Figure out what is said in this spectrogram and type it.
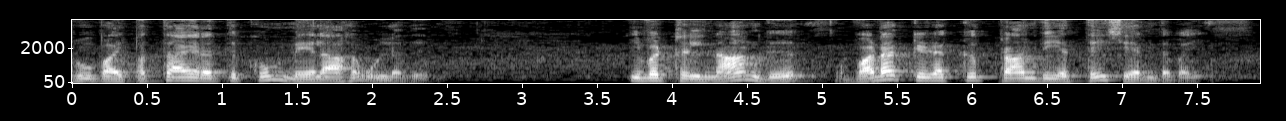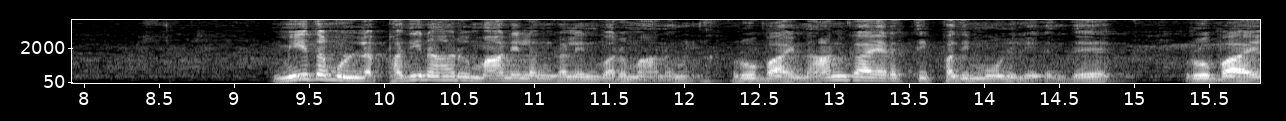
ரூபாய் பத்தாயிரத்துக்கும் மேலாக உள்ளது. இவற்றில் நான்கு வடகிழக்கு பிராந்தியத்தை சேர்ந்தவை. மீதமுள்ள பதினாறு மாநிலங்களின் வருமானம் ரூபாய் நான்காயிரத்தி பதிமூனிலிருந்து ரூபாய்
